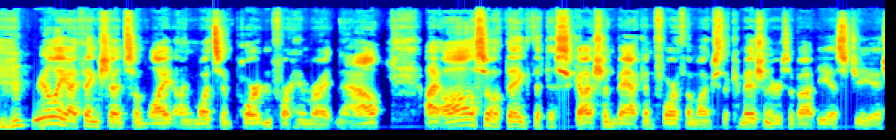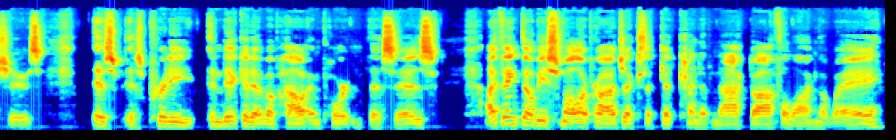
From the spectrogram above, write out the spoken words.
mm-hmm. really, I think, shed some light on what's important for him right now. I also think the discussion back and forth amongst the commissioners about ESG issues is, is pretty indicative of how important this is. I think there'll be smaller projects that get kind of knocked off along the way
